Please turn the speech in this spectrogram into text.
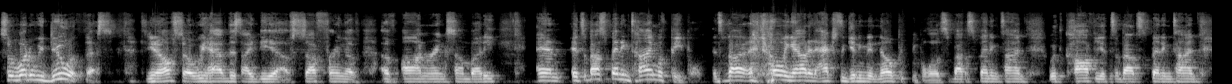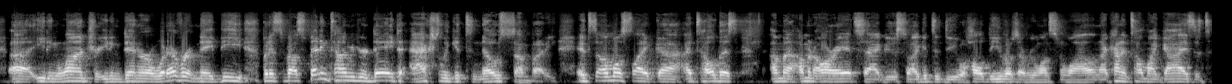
So, what do we do with this? You know, so we have this idea of suffering, of of honoring somebody, and it's about spending time with people. It's about going out and actually getting to know people. It's about spending time with coffee. It's about spending time uh, eating lunch or eating dinner or whatever it may be. But it's about spending time of your day to actually get to know somebody. It's almost like uh, I tell this. I'm, a, I'm an RA at SAGU, so I get to do hall devos every once in a while, and I kind of tell my guys it's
